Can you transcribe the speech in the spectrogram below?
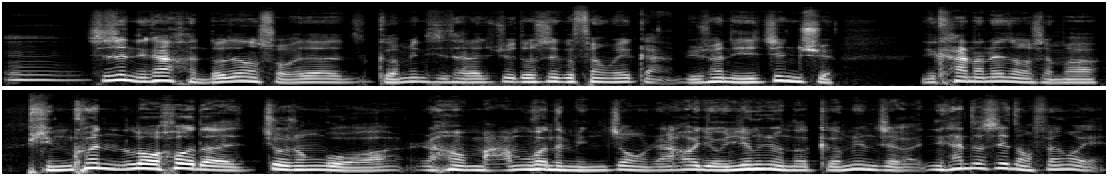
嗯其实你看很多这种所谓的革命题材的剧，都是一个氛围感。比如说你一进去，你看到那种什么贫困落后的旧中国，然后麻木的民众，然后有英勇的革命者，你看这是一种氛围。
